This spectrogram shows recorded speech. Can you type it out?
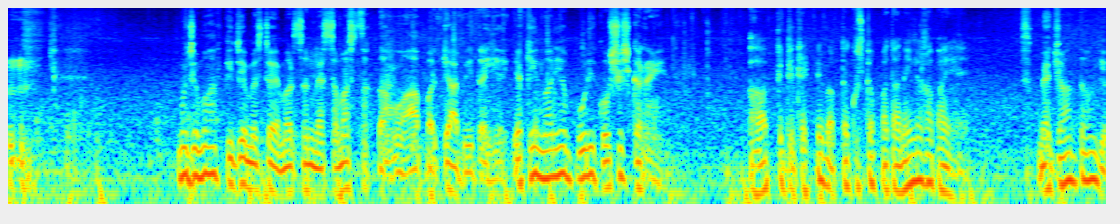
मुझे माफ़ कीजिए मिस्टर एमरसन मैं समझ सकता हूँ आप पर क्या बीत रही है। यकीन मानिए हम पूरी कोशिश कर रहे हैं। आपके डिटेक्टिव अब तक उसका पता नहीं लगा पाए हैं। मैं जानता हूँ ये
